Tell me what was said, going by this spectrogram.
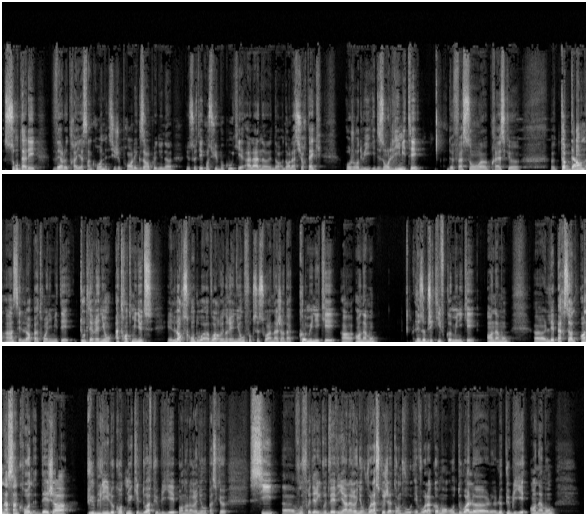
sont allées vers le travail asynchrone. Si je prends l'exemple d'une société qu'on suit beaucoup, qui est Alan euh, dans, la SurTech, aujourd'hui, ils ont limité de façon euh, presque euh, top-down, hein, c'est leur patron est limité, toutes les réunions à 30 minutes et lorsqu'on doit avoir une réunion, il faut que ce soit un agenda communiqué euh, en amont, les objectifs communiqués en amont. Euh, les personnes en asynchrone déjà publient le contenu qu'ils doivent publier pendant la réunion parce que si euh, vous, Frédéric, vous devez venir à la réunion, voilà ce que j'attends de vous et voilà comment on doit le, publier en amont.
